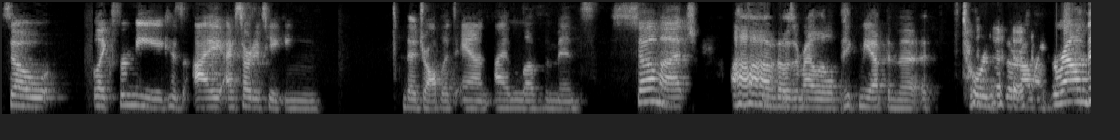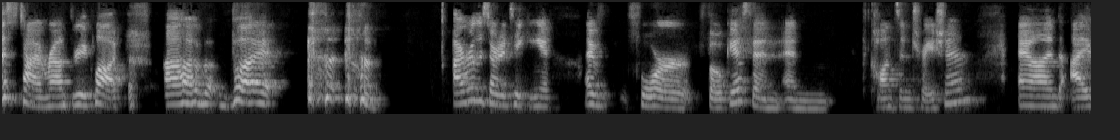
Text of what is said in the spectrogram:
so like for me because i i started taking the droplets and i love the mints so much. Um, those are my little pick me up in the towards the, around like around this time around three o'clock. Um, but i really started taking it. I've for focus and and concentration and i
